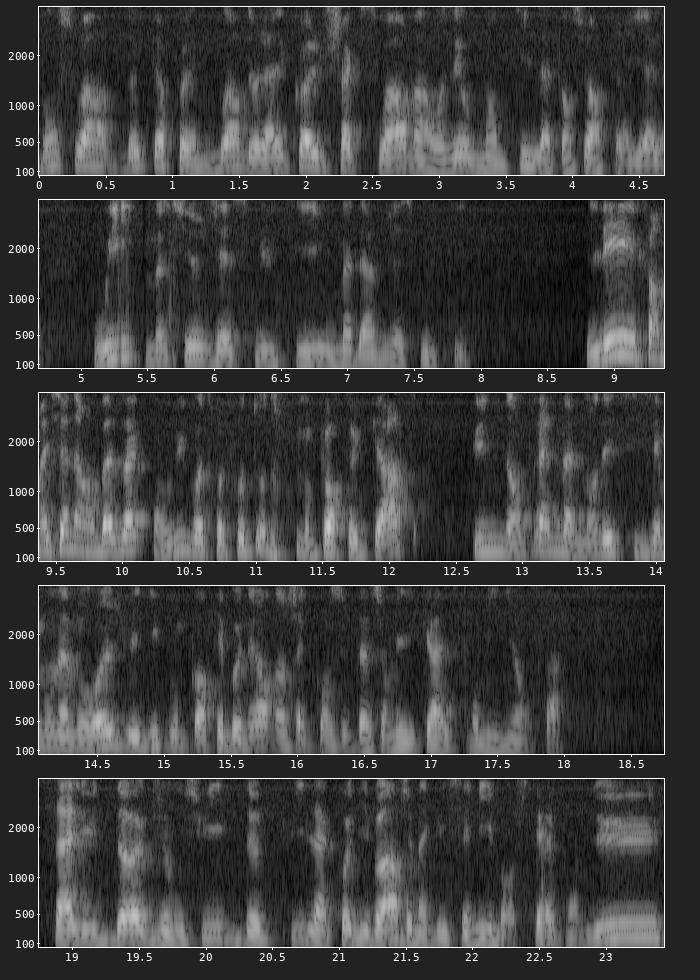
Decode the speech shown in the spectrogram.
Bonsoir, docteur Cohen. Boire de l'alcool chaque soir, vin rosé, augmente-t-il la tension artérielle? Oui, monsieur Jess Multi ou madame Jess Multi. Les pharmaciennes à Ambazac ont vu votre photo dans mon porte-carte. Une d'entre elles m'a demandé si c'est mon amoureux. Je lui ai dit que vous me portez bonheur dans chaque consultation médicale. C'est trop mignon, ça. Salut Doc, je vous suis depuis la Côte d'Ivoire. J'ai ma glycémie. Bon, je t'ai répondu.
